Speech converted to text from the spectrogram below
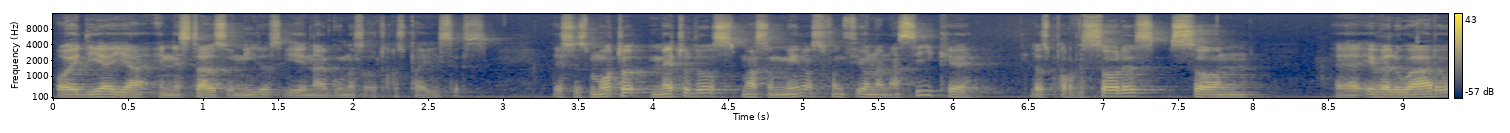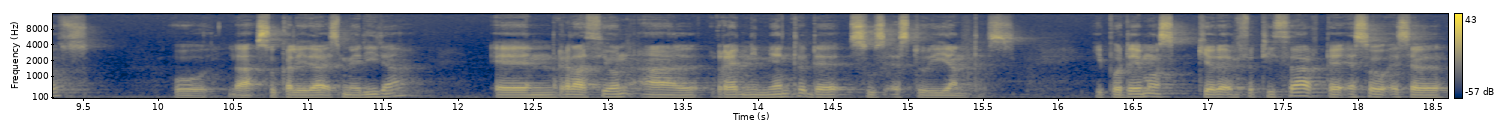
hoy día ya en Estados Unidos y en algunos otros países. Esos métodos más o menos funcionan así que los profesores son eh, evaluados o su calidad es medida en relación al rendimiento de sus estudiantes. Y podemos, quiero enfatizar que eso es el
